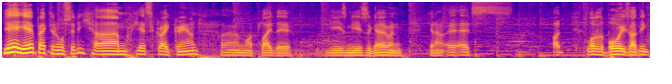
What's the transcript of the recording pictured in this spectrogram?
Yeah, yeah, back to North Sydney. Um, yeah, it's a great ground. Um, I played there years and years ago, and you know, it, it's I, a lot of the boys. I think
